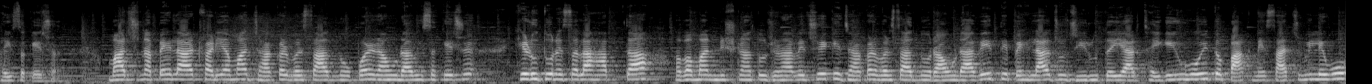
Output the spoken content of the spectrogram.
થઈ શકે છે. માર્ચના પહેલા અઠવાડિયામાં ઝાકળ વરસાદનો પણ રાઉન્ડ આવી શકે છે. ખેડૂતોને સલાહ આપતા હવામાન નિષ્ણાતો જણાવે છે કે ઝાકળ વરસાદનો રાઉન્ડ આવે તે પહેલાં જો જીરું તૈયાર થઈ ગયું હોય તો પાકને સાચવી લેવો.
